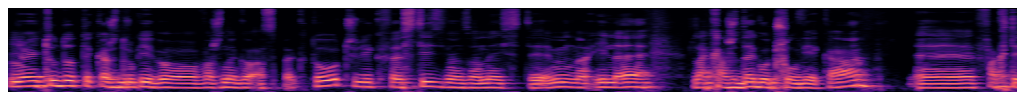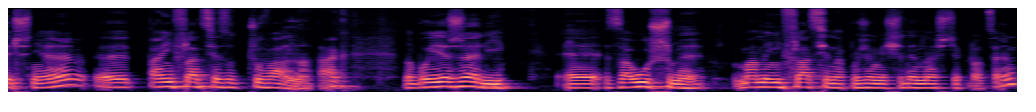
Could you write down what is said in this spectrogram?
No i tu dotykasz drugiego ważnego aspektu, czyli kwestii związanej z tym, na ile dla każdego człowieka faktycznie e, ta inflacja jest odczuwalna, tak? No bo jeżeli e, załóżmy, mamy inflację na poziomie 17%,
